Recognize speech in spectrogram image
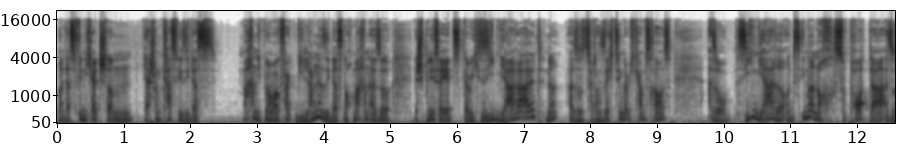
Und das finde ich halt schon, ja, schon krass, wie sie das machen. Ich bin mal gefragt, wie lange sie das noch machen. Also, das Spiel ist ja jetzt, glaube ich, sieben Jahre alt, ne? Also 2016, glaube ich, kam es raus. Also sieben Jahre und ist immer noch Support da. Also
